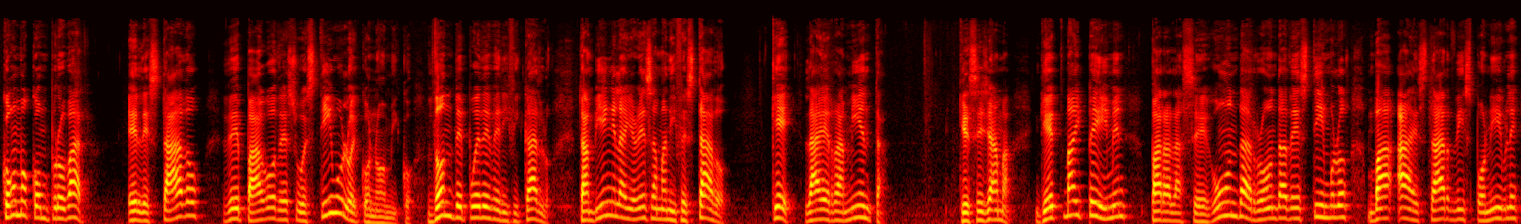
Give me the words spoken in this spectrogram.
¿Cómo comprobar el estado de pago de su estímulo económico? ¿Dónde puede verificarlo? También el IRS ha manifestado que la herramienta que se llama Get My Payment para la segunda ronda de estímulos va a estar disponible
